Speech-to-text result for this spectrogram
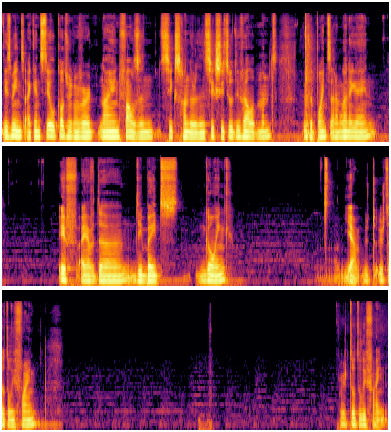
This means I can still culture convert 9662 development with the points that I'm gonna gain if I have the debates going. Yeah, you're totally fine. We're totally fine.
